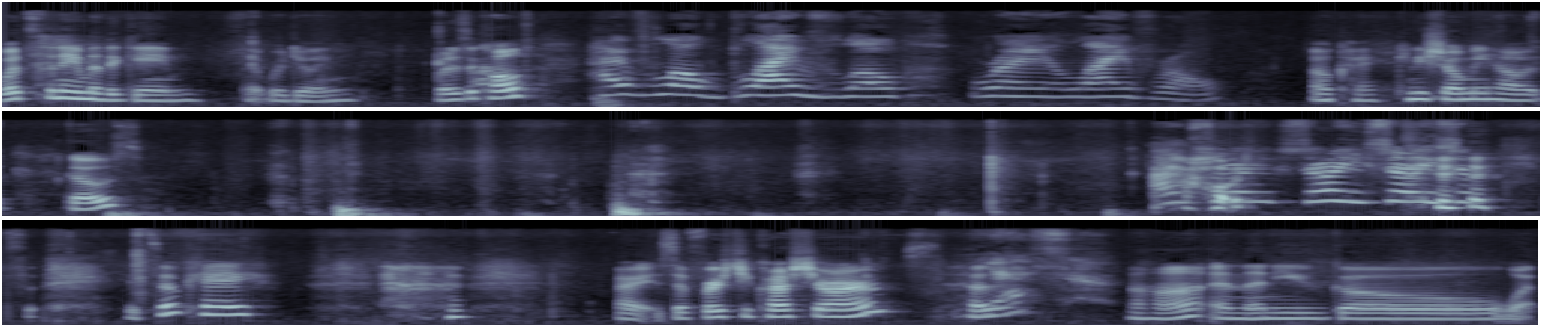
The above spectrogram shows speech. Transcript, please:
What's the name of the game that we're doing? What is it called? High low, live low, ray, live roll. Okay. Can you show me how it goes? I'm sorry, sorry, sorry, sorry. it's okay. All right. So first you cross your arms. yes. Uh huh. And then you go what?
